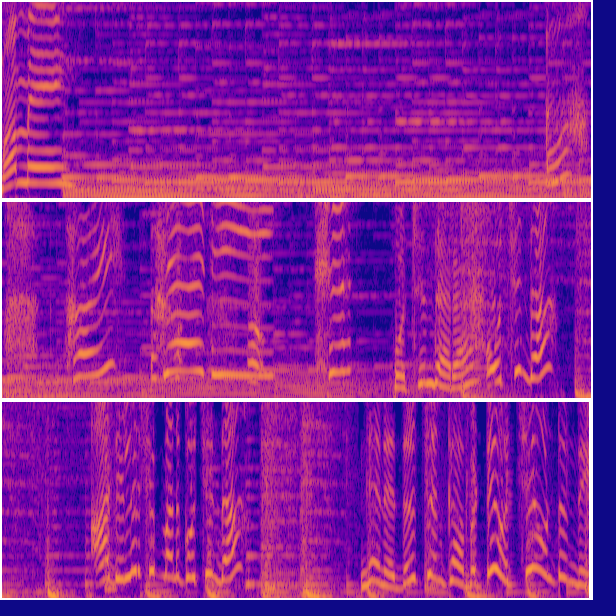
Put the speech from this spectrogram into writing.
మమ్మీ! హాయ్. డాడీ. వచ్చిందారా? వచ్చిందా? ఆ డీలర్షిప్ మనకు వచ్చిందా నేను ఎదురొచ్చాను కాబట్టి వచ్చే ఉంటుంది.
